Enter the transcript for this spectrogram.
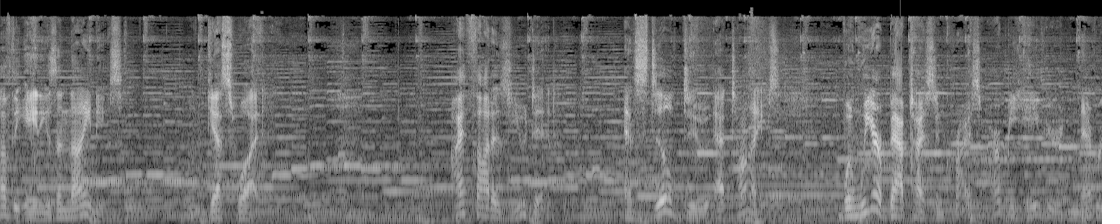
of the 80s and 90s. Well, guess what? I thought as you did, and still do at times when we are baptized in Christ, our behavior never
